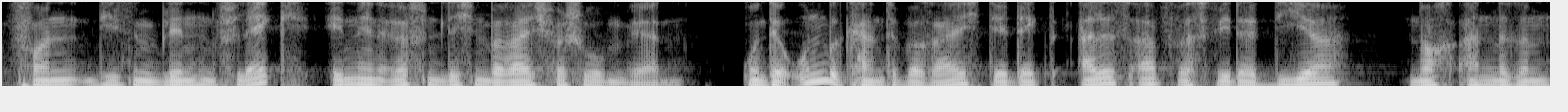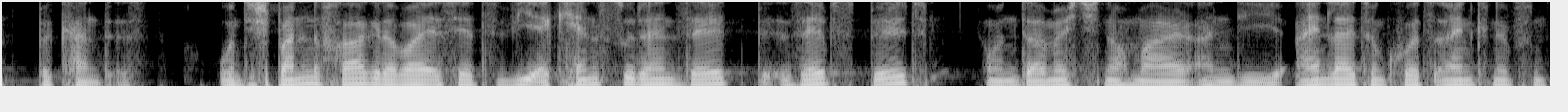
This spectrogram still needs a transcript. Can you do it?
von diesem blinden Fleck in den öffentlichen Bereich verschoben werden. Und der unbekannte Bereich, der deckt alles ab, was weder dir noch anderen bekannt ist. Und die spannende Frage dabei ist jetzt, wie erkennst du dein Selbstbild? Und da möchte ich nochmal an die Einleitung kurz einknüpfen.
